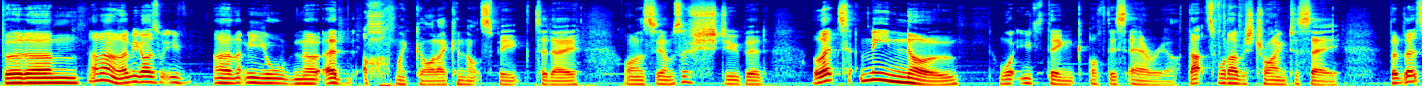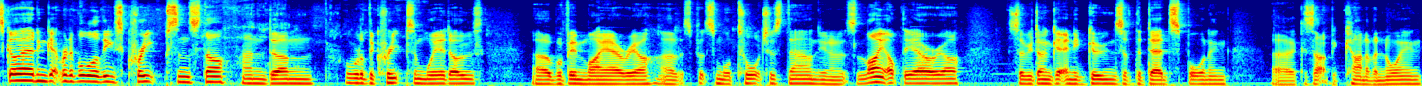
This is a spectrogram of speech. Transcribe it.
But, um, I don't know. Let me guys what you uh, let me all know. oh my god, I cannot speak today. Honestly, I'm so stupid. Let me know what you think of this area. That's what I was trying to say. But let's go ahead and get rid of all of these creeps and stuff, and um, all of the creeps and weirdos uh, within my area. Uh, let's put some more torches down, you know, let's light up the area so we don't get any goons of the dead spawning, because uh, that'd be kind of annoying.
